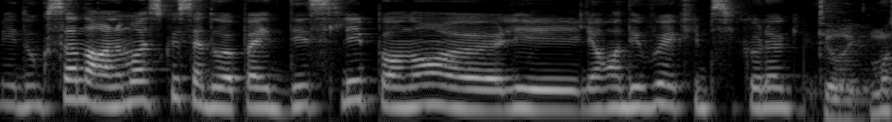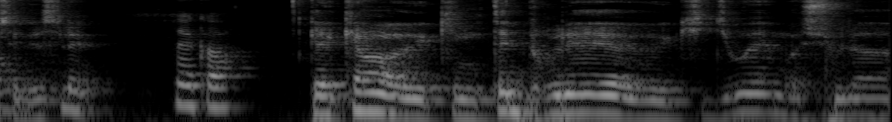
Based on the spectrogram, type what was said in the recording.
Mais donc ça, normalement, est-ce que ça doit pas être décelé pendant euh, les, les rendez-vous avec les psychologues? Théoriquement, c'est décelé. D'accord. Quelqu'un euh, qui a une tête brûlée, euh, qui dit ouais, moi je suis là,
